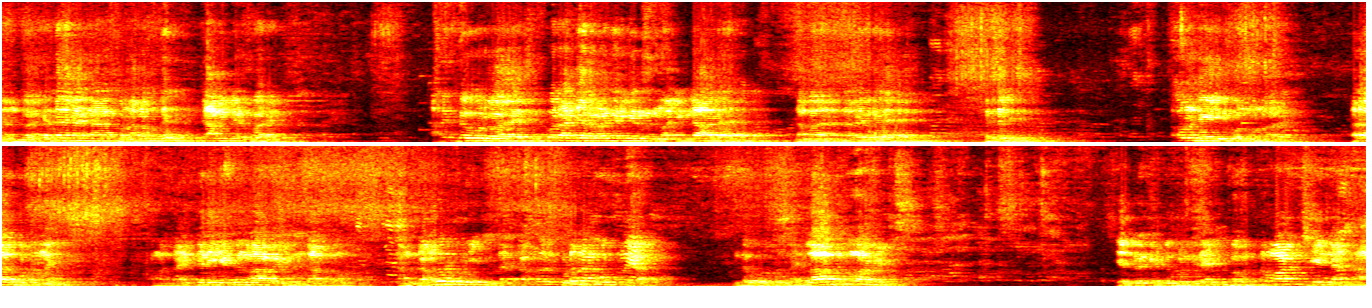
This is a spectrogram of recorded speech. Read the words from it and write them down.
நண்பர் எந்த நேரம் போனாலும் வந்து ஜாமீன் எடுப்பாரு அதுக்கு ஒரு ஒரு அஞ்சாறு வழக்கறிஞர் இருந்தாங்க அதை நம்ம நிறைய பேர் நம்ம இயக்கங்களாக இருந்தாலும் நம் தமிழர் குடி இந்த தமிழருக்குள்ள நாங்கள் ஒற்றுமையாகும் இந்த ஒற்றுமை எல்லாத்துக்கும் வர வேண்டும். என்று கேட்டுக் கொள்கிறேன் இப்ப வருத்தமான விஷயம் என்னன்னா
